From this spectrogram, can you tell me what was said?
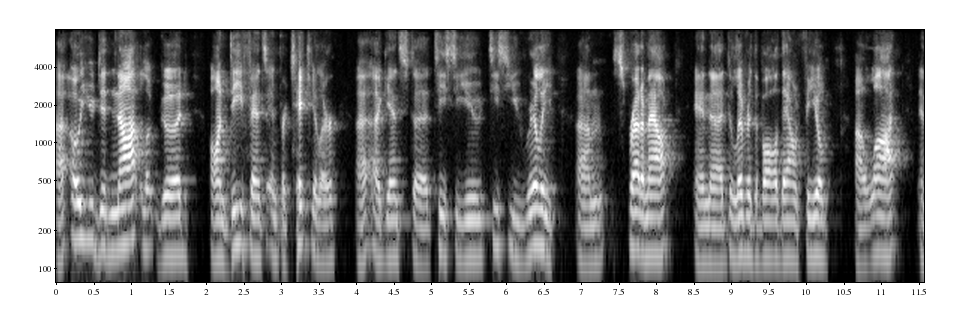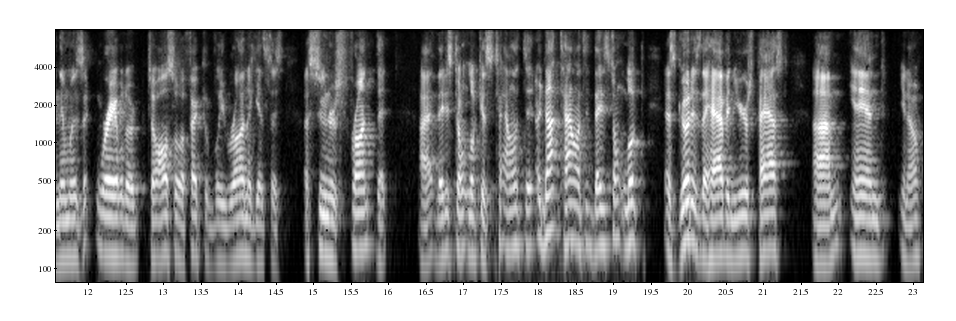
Uh, OU did not look good on defense, in particular against TCU. TCU really um, spread them out and delivered the ball downfield a lot. And then was were able to to also effectively run against a, a Sooners front that uh, they just don't look as talented or not talented. They just don't look as good as they have in years past. Um, and you know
